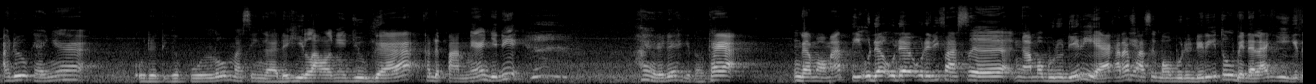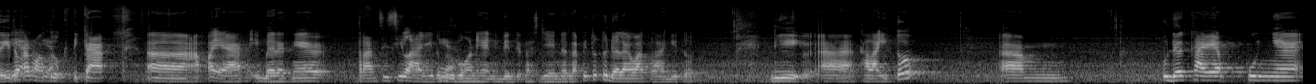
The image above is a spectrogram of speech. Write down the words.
aduh kayaknya udah 30 masih nggak ada hilalnya juga ke depannya. Jadi ayo udah deh gitu. Kayak nggak mau mati, udah udah udah di fase nggak mau bunuh diri ya, karena Iya. fase mau bunuh diri itu beda lagi gitu. Itu Iya, kan waktu iya. ketika eh, apa ya, ibaratnya transisi lah gitu Iya. berhubungan dengan identitas gender. Tapi itu tuh udah lewat lah gitu. Di eh, kala itu em, udah kayak punya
